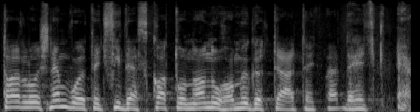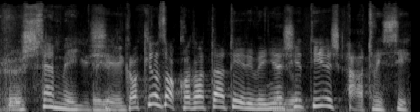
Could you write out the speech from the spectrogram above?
Tarlós nem volt egy Fidesz katona, noha mögötte állt egy pár, de egy erős személyiség, Igen. aki az akaratát érvényesíti Igen. és átviszi.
